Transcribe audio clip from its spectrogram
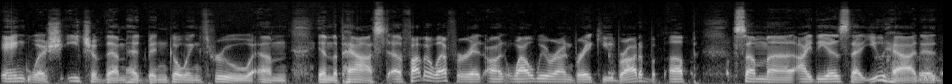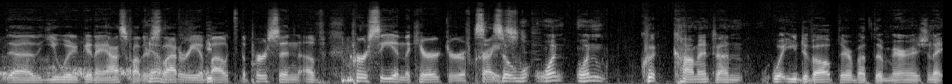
anguish each of them had been going through um, in the past. Uh, Father Lefor, on, while we were on break, you brought up, up some uh, ideas that you had. And, uh, you were going to ask Father Yeah. Slattery about the person of Percy and the character of Christ. So, w- one one quick comment on what you developed there about the marriage, and I,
